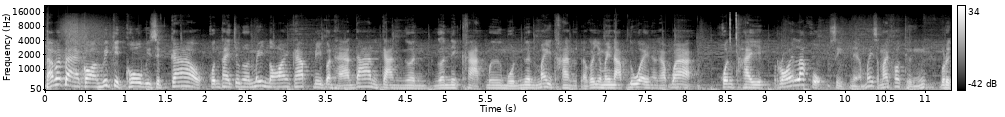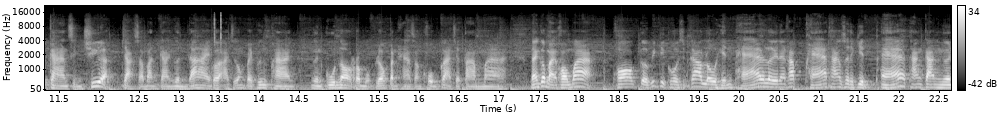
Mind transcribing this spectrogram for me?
นับตั้งแต่ก่อนวิกฤตโควิด -19 คนไทยจำนวนไม่น้อยครับ มีปัญหาด้านการเงิน เงินในขาดมือหมุนเงินไม่ทัน แล้วก็ยังไม่นับด้วยนะครับว่าคนไทยร้อยละ 60เนี่ยไม่สามารถเข้าถึงบริการสินเชื่อจากสถาบันการเงินได้ ก็อาจจะต้องไปพึ่งพาเงินกู้นอกระบบแล้วปัญหาสังคมก็อาจจะตามมา นั่นก็หมายความว่าพอเกิดวิกฤตโควิด -19 เราเห็นแผลเลยนะครับ แผลทางเศรษฐกิจแผลทางการเงิน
